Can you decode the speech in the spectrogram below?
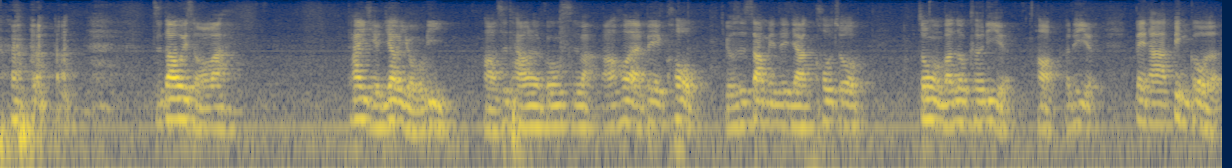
知道为什么吗？它以前叫有利，好是台湾的公司嘛，然后后来被扣，就是上面这家 c o j o 中文翻作颗粒了，好颗粒了，被它并购了。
